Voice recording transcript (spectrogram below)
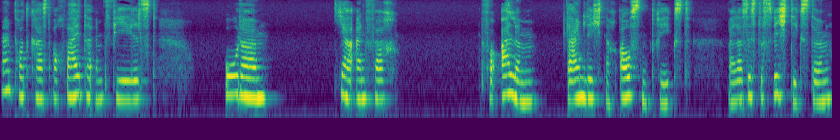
meinen Podcast auch weiterempfehlst oder ja einfach vor allem dein Licht nach außen trägst, weil das ist das Wichtigste,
